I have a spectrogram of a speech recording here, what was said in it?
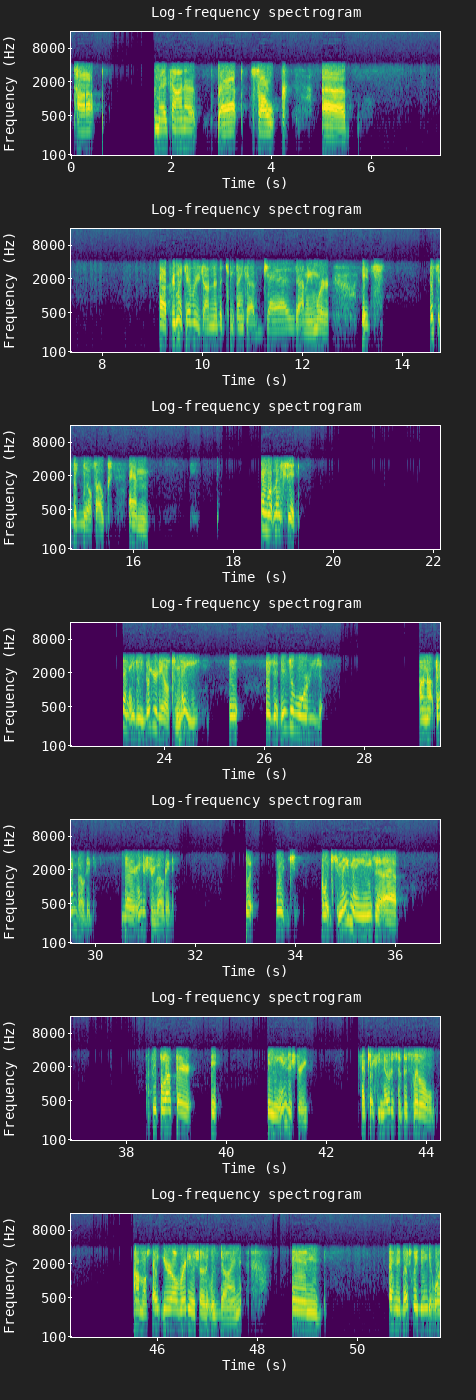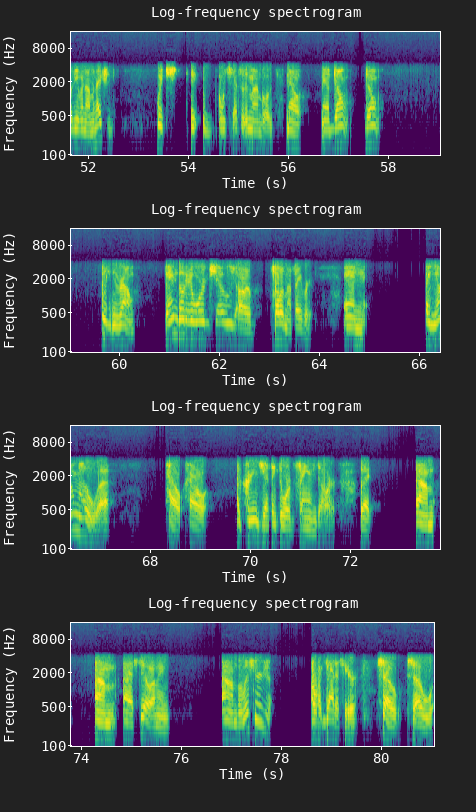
pop, Americana, rap, folk, uh, uh, pretty much every genre that you can think of. Jazz. I mean, we're it's it's a big deal, folks. And and what makes it an even bigger deal to me it, is that these awards are not fan voted; they're industry voted, which which to me means uh, people out there in the industry have taken notice of this little almost eight year old radio show that we've done and and they basically deemed it worthy of a nomination. Which it, which is absolutely mind blowing. Now now don't don't don't get me wrong. Fan voted award shows are probably my favorite. And and y'all know uh, how how cringy I think the word fans are, but um um uh, still I mean um the listeners are what got us here. So so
